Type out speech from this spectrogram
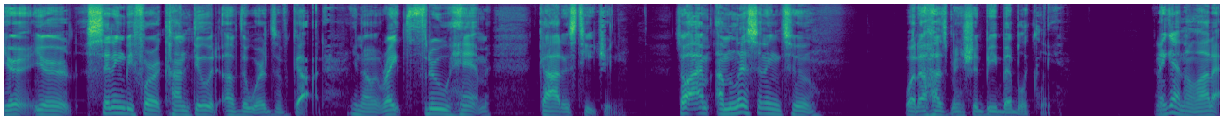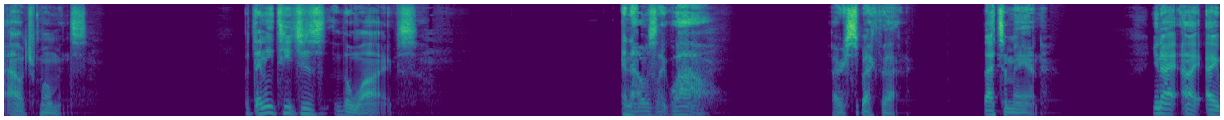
You're you're sitting before a conduit of the words of God. You know, right through him, God is teaching. So I'm I'm listening to what a husband should be biblically. And again, a lot of ouch moments. But then he teaches the wives. And I was like, wow, I respect that. That's a man. You know, I, I,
